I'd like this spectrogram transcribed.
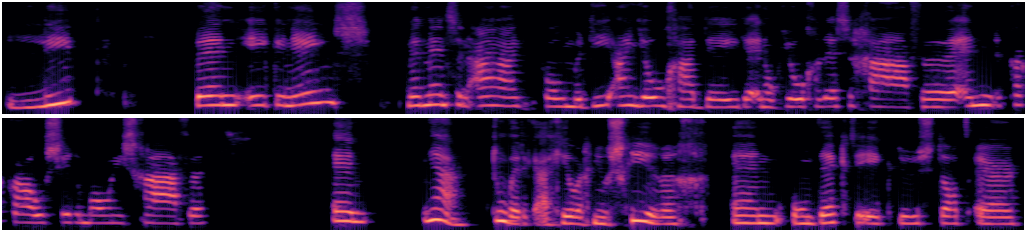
liep, ben ik ineens met mensen in aanraking gekomen die aan yoga deden en ook yogalessen gaven en cacao-ceremonies gaven. En ja, toen werd ik eigenlijk heel erg nieuwsgierig en ontdekte ik dus dat er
